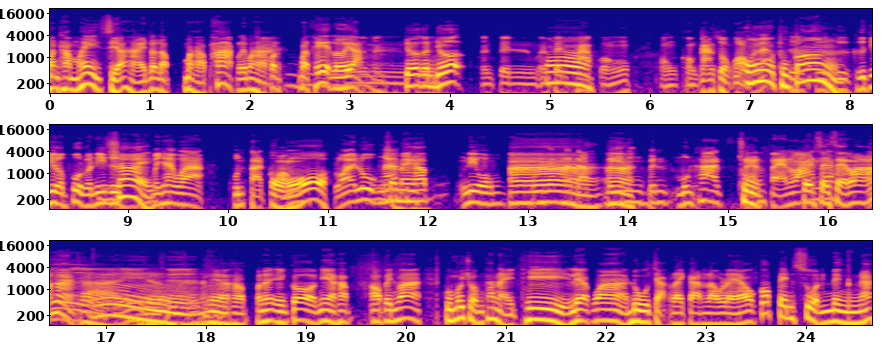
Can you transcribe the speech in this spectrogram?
มันทำให้เสียหายระดับมหาภาคเลยมหาประประเทศเลยอะมันเจอกันเยอะมันเป็นมันเป็นเออภาพของของของการส่งออกโอ้นะถูกต้องคือคือคือที่เราพูดวันนี้คือใช่ไม่ใช่ว่าคุณตัดของโอ้ร้อยลูกนะใช่ไหมครับ นี่ว่าอ่าระดับปีหนึ่งเป็นมูลค่าแสถูนกแสนล้านเป็นแสนแสนล้านอะใช่อืมเนี่ยครับเพราะฉะนั้นเองก็เนี่ยครับเอาเป็นว่าคุณผู้ชมท่านไหนที่เรียกว่าดูจากรายการเราแล้ว ก็เป็นส่วนหนึ่งนะ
